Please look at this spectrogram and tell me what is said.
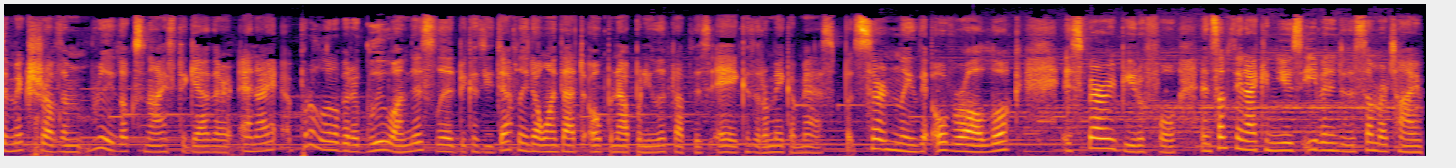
the mixture of them really looks nice together and I put a little bit of glue on this lid because you definitely don't want that to open up when you lift up this egg because it'll make a mess but certainly the overall look is very beautiful and something I can use even into the summertime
